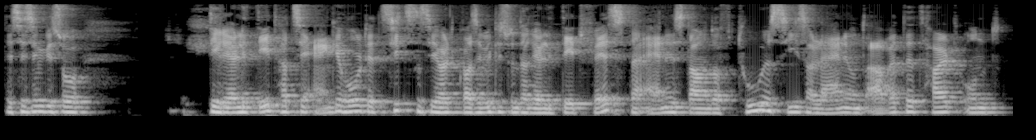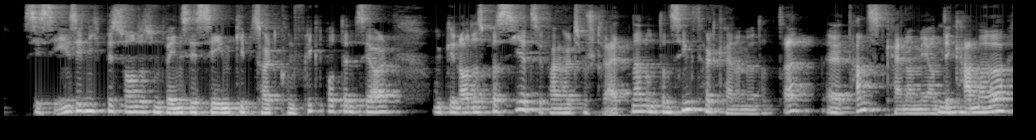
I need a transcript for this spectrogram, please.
Es ist irgendwie so, die Realität hat sie eingeholt, jetzt sitzen sie halt quasi wirklich so in der Realität fest. Der eine ist dauernd auf Tour, sie ist alleine und arbeitet halt und sie sehen sich nicht besonders und wenn sie sehen, gibt's halt Konfliktpotenzial. Und genau das passiert. Sie fangen halt zum Streiten an und dann singt halt keiner mehr und dann äh, tanzt keiner mehr. Und die mhm. Kamera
